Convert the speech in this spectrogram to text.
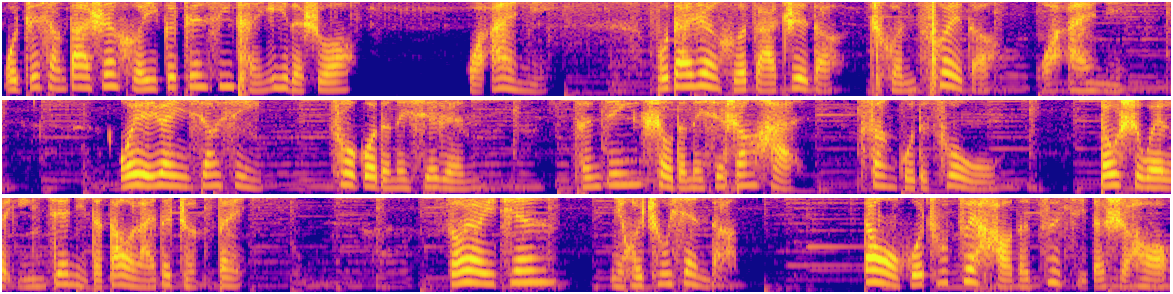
我只想大声和一个真心诚意的说：“我爱你，不带任何杂质的，纯粹的我爱你。”我也愿意相信，错过的那些人，曾经受的那些伤害，犯过的错误，都是为了迎接你的到来的准备。总有一天你会出现的。当我活出最好的自己的时候，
